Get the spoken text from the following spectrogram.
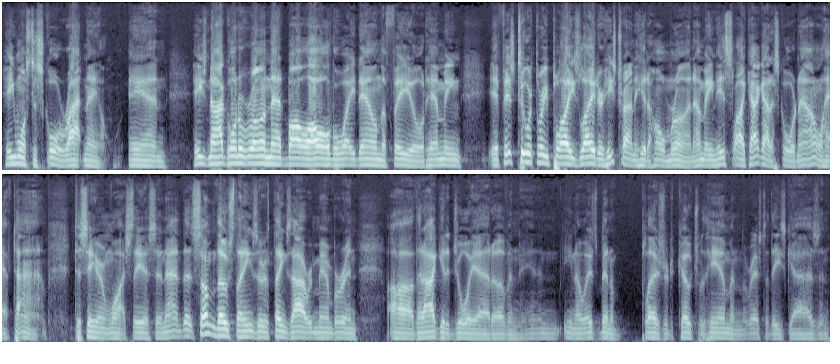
he wants to score right now, and he's not going to run that ball all the way down the field. I mean, if it's two or three plays later, he's trying to hit a home run. I mean, it's like I got to score now. I don't have time to sit here and watch this. And I, some of those things are things I remember and uh, that I get a joy out of. And, and you know, it's been a pleasure to coach with him and the rest of these guys. And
